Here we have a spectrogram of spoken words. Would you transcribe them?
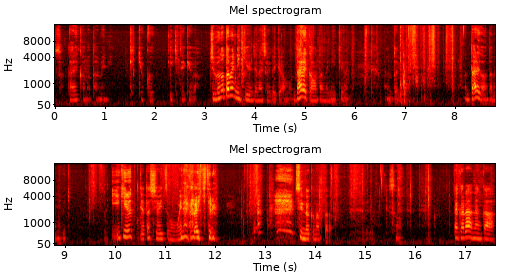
そう誰かのために結局生きていけば。自分のために生きるんじゃないそういう時はもう。誰かのために生きる本当に。誰かのために生きるって私はいつも思いながら生きてる。しんどくなったら。そう。だからなんか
